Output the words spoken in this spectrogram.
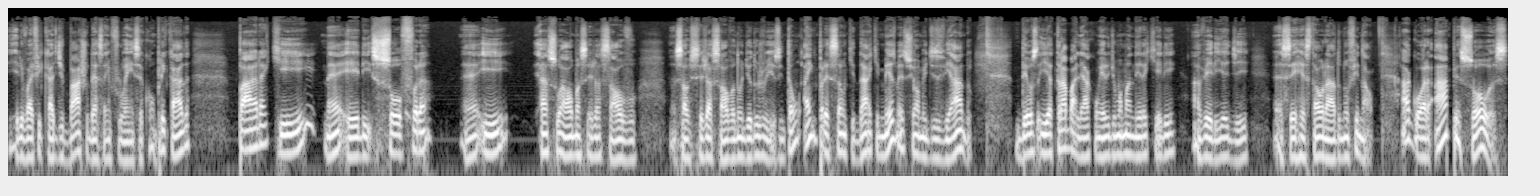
e ele vai ficar debaixo dessa influência complicada para que né, ele sofra né, e a sua alma seja salvo seja salva no dia do juízo. Então, a impressão que dá é que mesmo esse homem desviado, Deus ia trabalhar com ele de uma maneira que ele haveria de é, ser restaurado no final. Agora, há pessoas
